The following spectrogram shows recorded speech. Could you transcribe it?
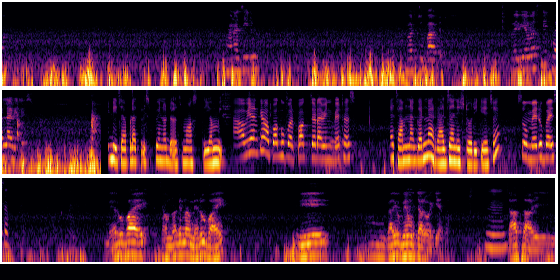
ધાણા જીરું, મરચું પાવડર હવે વ્યવસ્થિત હલાવી લઈશું. છે આપણા ક્રિસ્પી નૂડલ્સ મસ્ત યમ્મી આવ્યા ને કેવા પગ ઉપર પગ ચડાવીને બેઠસ એ જામનગરના રાજાની સ્ટોરી કહે છે. શું મેરુભાઈ શું? મેરુભાઈ જામનગરના મેરુભાઈ એ ગાયું ભેહું ચારવા ગયા હતા. હમ. ચારતા એ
